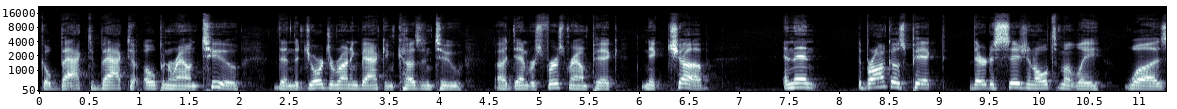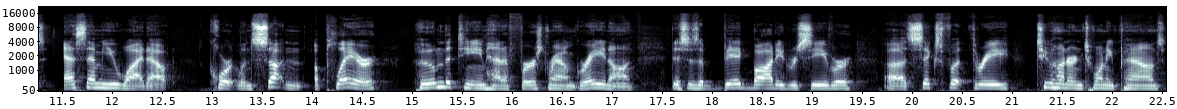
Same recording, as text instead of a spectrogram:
go back to back to open round two. Then the Georgia running back and cousin to uh, Denver's first round pick, Nick Chubb. And then the Broncos picked, their decision ultimately was SMU wideout Courtland Sutton, a player whom the team had a first round grade on. This is a big bodied receiver, uh, six foot three, 220 pounds.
